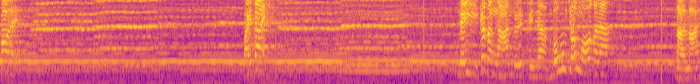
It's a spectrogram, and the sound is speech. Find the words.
过嚟，跪低。你而家嘅眼里边啊，冇咗我噶啦，奶奶，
